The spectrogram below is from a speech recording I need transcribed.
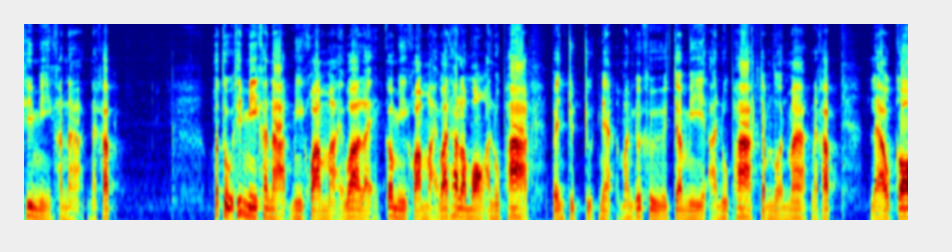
ที่มีขนาดนะครับ วัตถุที่มีขนาดมีความหมายว่าอะไร ก็มีความหมายว่าถ้าเรามองอนุภาคเป็นจุดๆเนี่ยมันก็คือจะมีอนุภาคจำนวนมากนะครับ แล้วก็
